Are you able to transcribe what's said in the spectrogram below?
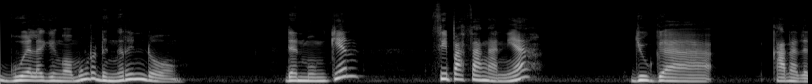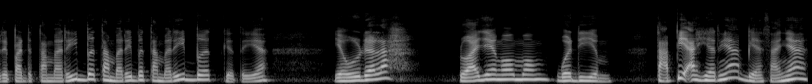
gue lagi ngomong lu dengerin dong. Dan mungkin si pasangannya juga karena daripada tambah ribet, tambah ribet, tambah ribet gitu ya. Ya udahlah, lu aja yang ngomong, gue diem. Tapi akhirnya biasanya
